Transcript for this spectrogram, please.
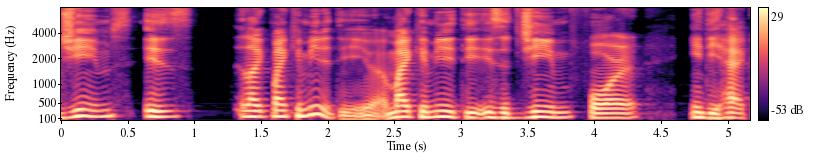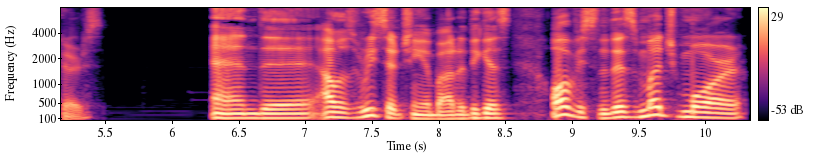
Gyms is like my community. My community is a gym for indie hackers. And uh, I was researching about it because obviously there's much more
